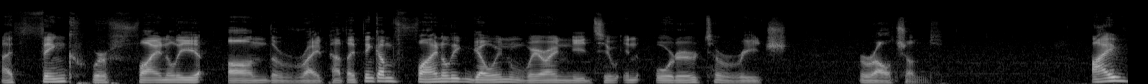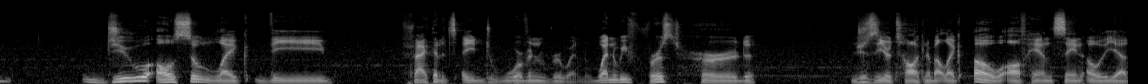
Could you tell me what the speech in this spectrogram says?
I think we're finally on the right path. I think I'm finally going where I need to in order to reach Uralchund. I do also like the fact that it's a dwarven ruin. When we first heard Jazir talking about like, oh, offhand saying, oh yeah,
